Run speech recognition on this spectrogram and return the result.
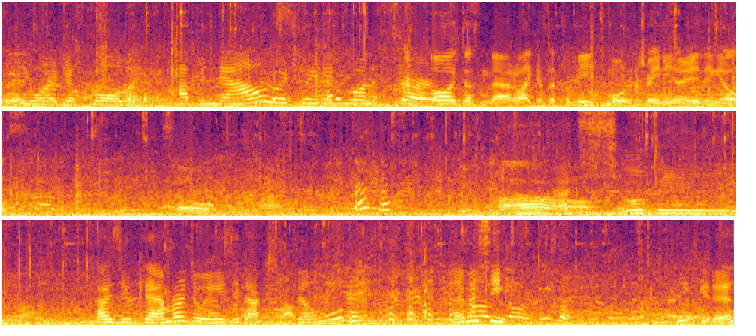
Good. You want to just go like up and down? Which way did you want to start? Oh, it doesn't matter. Like I said, for me, it's more training than anything else. So. Oh, that's super. How's your camera doing? Is it actually filming? Let me see. I think it is.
